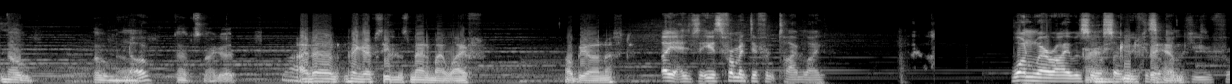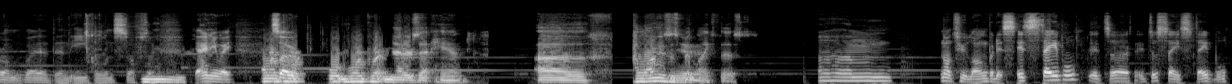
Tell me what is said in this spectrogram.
no. Oh no, No? that's not good. I don't think I've seen this man in my life. I'll be honest. Oh yeah, he's, he's from a different timeline. One where I was Alright, also good Lucas for him. you from uh, and evil and stuff. So Mm, anyway, more, So- important, more, more important matters at hand. Uh, how long has this been like this? um, not too long, but it's it's stable. It's uh, it does say stable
